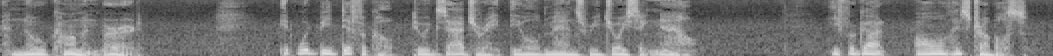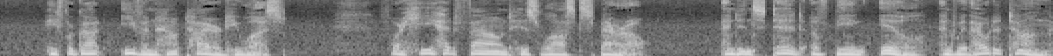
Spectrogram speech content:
and no common bird. It would be difficult to exaggerate the old man's rejoicing now. He forgot all his troubles. He forgot even how tired he was. For he had found his lost sparrow. And instead of being ill and without a tongue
